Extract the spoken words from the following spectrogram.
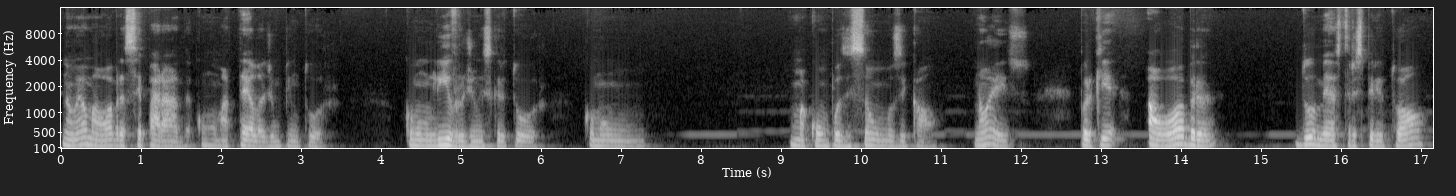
não é uma obra separada, como uma tela de um pintor, como um livro de um escritor, como um uma composição musical. Não é isso. Porque a obra do mestre espiritual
